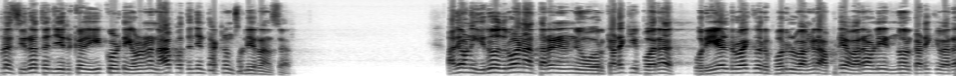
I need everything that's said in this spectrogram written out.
பிளஸ் இருபத்தஞ்சு இருக்க ஈக்குவல் டு எவ்வளோனா நாற்பத்தஞ்சு டக்குன்னு சொல்லிடுறான் சார். அதே அவனுக்கு இருபது ரூபா நான் தரேன் ஒரு கடைக்கு போற ஒரு ஏழு ரூபாய்க்கு ஒரு பொருள் வாங்குற அப்படியே வர வழியே இன்னொரு கடைக்கு வர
